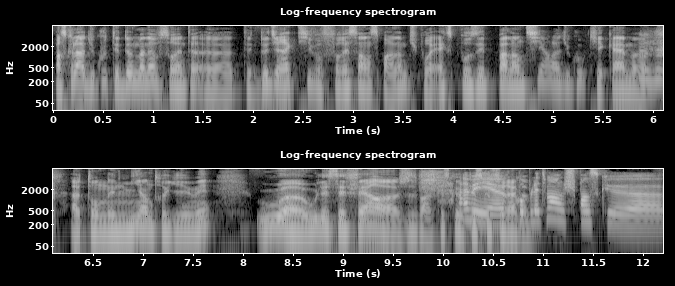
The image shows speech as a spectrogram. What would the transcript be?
parce que là, du coup, tes deux manœuvres seraient euh, tes deux directives feraient sens. Par exemple, tu pourrais exposer Palantir là, du coup, qui est quand même à ton ennemi entre guillemets, ou ou laisser faire. je sais pas. Qu'est-ce que Ah mais que fait Red complètement, je pense que bah,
